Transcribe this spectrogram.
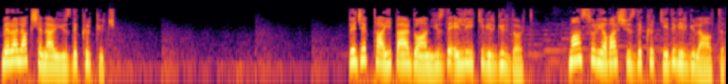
Meral Akşener %43. Recep Tayyip Erdoğan %52,4. Mansur Yavaş %47,6.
